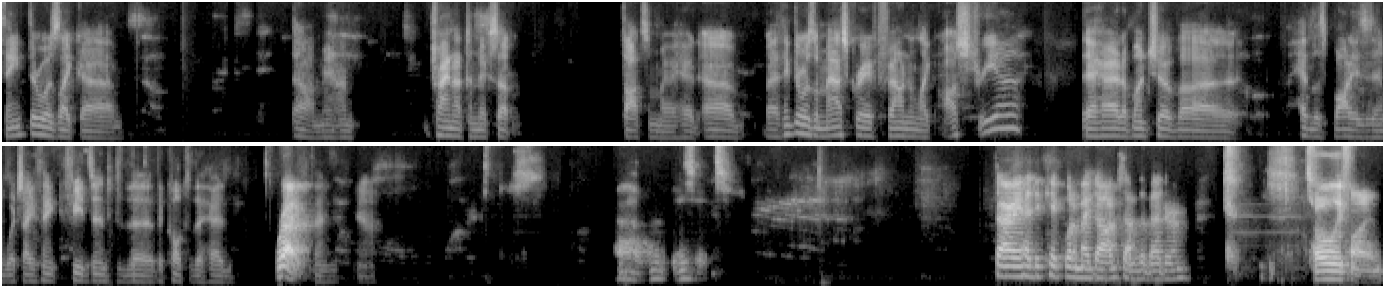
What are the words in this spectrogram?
think there was like a. Oh man, I'm trying not to mix up thoughts in my head. Uh, but I think there was a mass grave found in like Austria that had a bunch of uh, headless bodies in, which I think feeds into the the cult of the head right. thing. Yeah. Uh, where is it? Sorry, I had to kick one of my dogs out of the bedroom. Totally fine.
